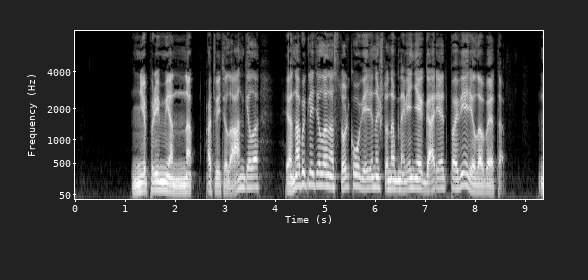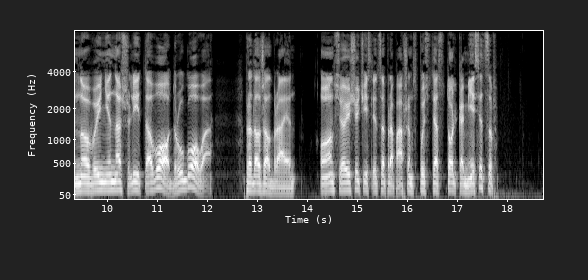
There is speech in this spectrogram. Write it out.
«Непременно», — ответила Ангела, — и она выглядела настолько уверенной, что на мгновение Гарриет поверила в это. «Но вы не нашли того, другого», — продолжал Брайан. «Он все еще числится пропавшим спустя столько месяцев».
